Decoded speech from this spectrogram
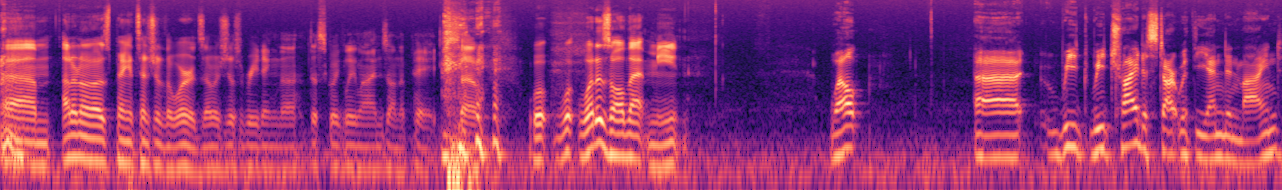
Um, I don't know if I was paying attention to the words. I was just reading the, the squiggly lines on the page. So, what, what, what does all that mean? Well, uh, we we try to start with the end in mind.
